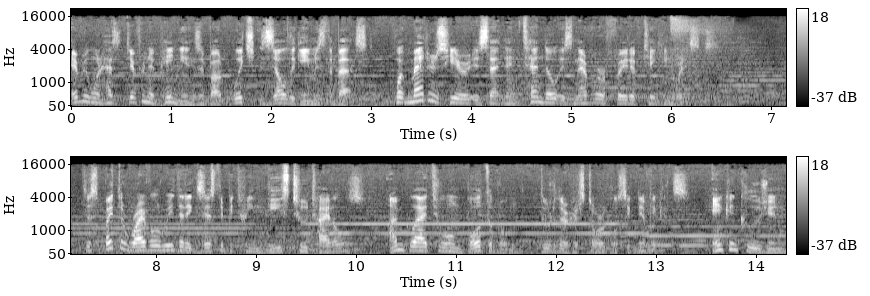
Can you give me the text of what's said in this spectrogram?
everyone has different opinions about which Zelda game is the best. What matters here is that Nintendo is never afraid of taking risks. Despite the rivalry that existed between these two titles, I'm glad to own both of them due to their historical significance. In conclusion,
